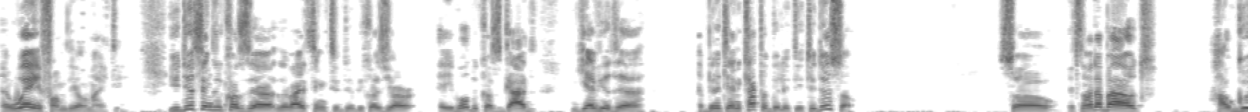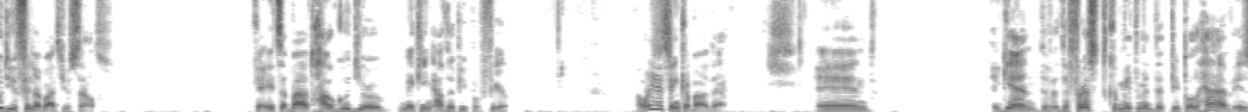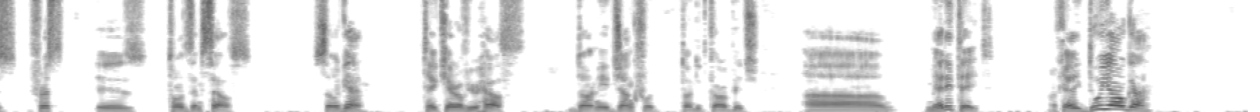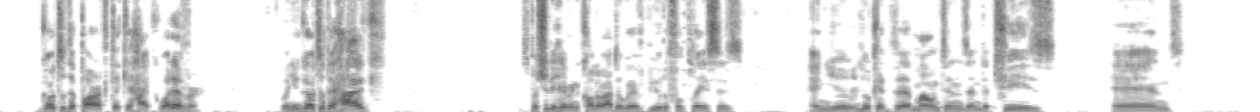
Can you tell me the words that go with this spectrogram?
away from the Almighty. You do things because they're the right thing to do, because you're able, because God gave you the ability and capability to do so. So it's not about how good you feel about yourself. Okay, it's about how good you're making other people feel. I want you to think about that. And again, the, the first commitment that people have is first is towards themselves. So again, take care of your health. Don't eat junk food. Don't eat garbage. Uh, meditate. Okay, do yoga. Go to the park, take a hike, whatever. When you go to the hike, especially here in Colorado, we have beautiful places, and you look at the mountains and the trees and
